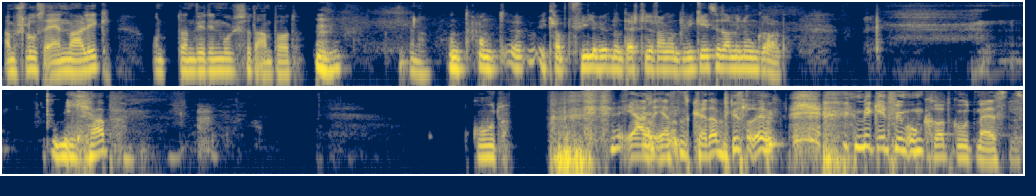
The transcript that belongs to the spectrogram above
am Schluss einmalig und dann wird in Mulchstadt anbaut. Mhm. Genau. Und, und äh, ich glaube, viele würden an der Stelle fragen, und wie geht es da mit Unkraut? Ich habe gut. ja, also erstens gehört ein bisschen, mir geht's mit dem Unkraut gut meistens.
